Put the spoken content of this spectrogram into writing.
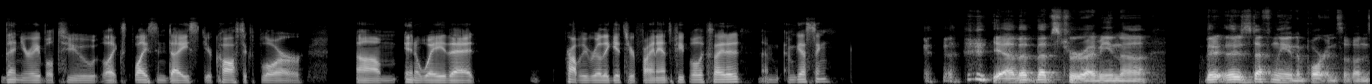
then you're able to like slice and dice your cost explorer um, in a way that probably really gets your finance people excited. I'm, I'm guessing. yeah, that that's true. I mean, uh, there, there's definitely an importance of un-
